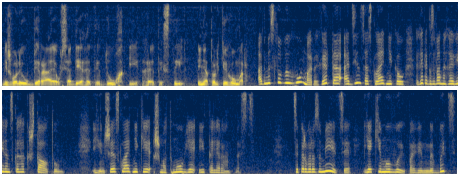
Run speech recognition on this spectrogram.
міжволі ўбірае ў сябе гэты дух і гэты стыль. І не толькі гумар. Адмысловы гумар гэта адзін са складнікаў гэтак званага віленскага кшталту. Іншыя складнікі шматмоўя і талерантнасць. Цяпер вы разумееце якім вы павінны быць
